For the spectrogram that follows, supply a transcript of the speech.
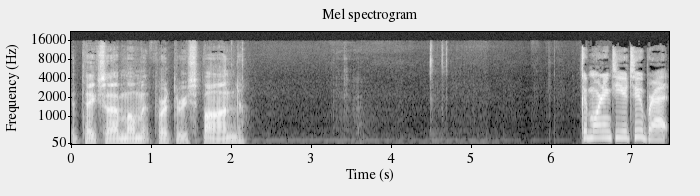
It takes a moment for it to respond. Good morning to you too, Brett.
